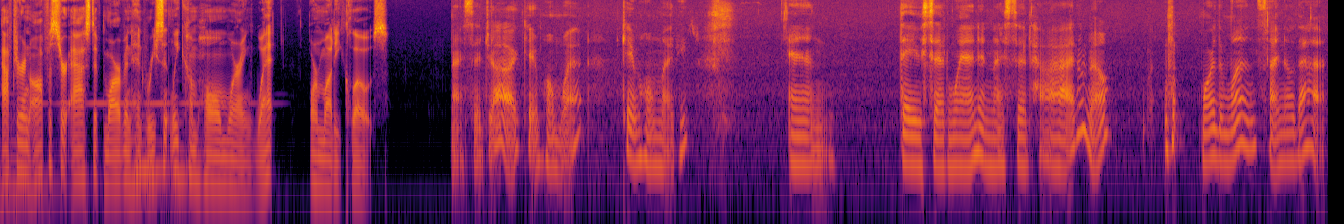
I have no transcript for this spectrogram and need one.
after an officer asked if Marvin had recently come home wearing wet or muddy clothes. I said, Yeah, I came home wet, came home muddy. And they said, When? And I said, I don't know. More than once, I know that.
